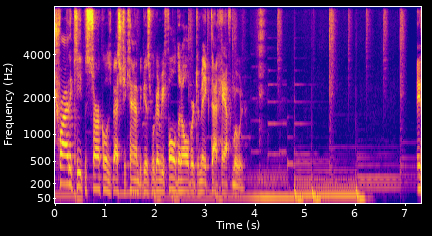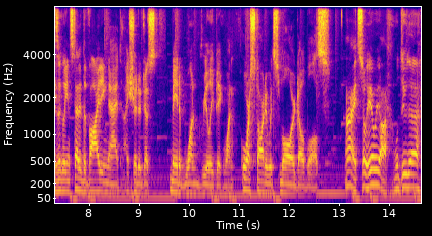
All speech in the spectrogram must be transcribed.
try to keep a circle as best you can because we're gonna be folding over to make that half moon. Basically, instead of dividing that, I should have just made it one really big one or started with smaller dough balls. All right, so here we are. We'll do the,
